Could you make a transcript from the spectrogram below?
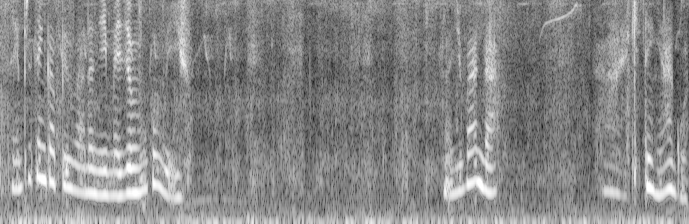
Sempre tem capivara ali, mas eu nunca vejo. Vai devagar. Ai, aqui tem água.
